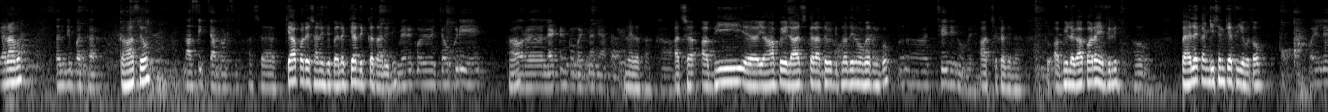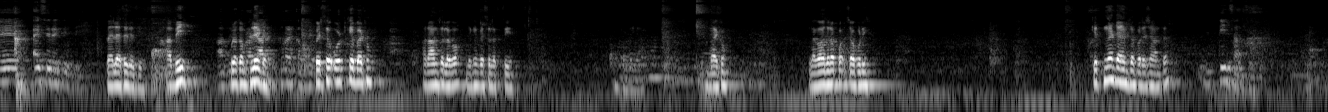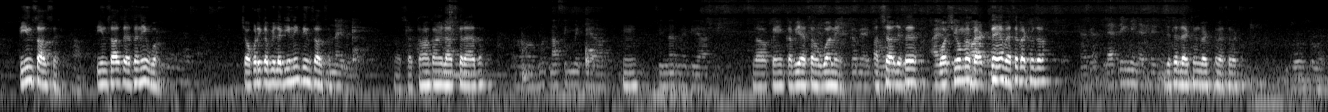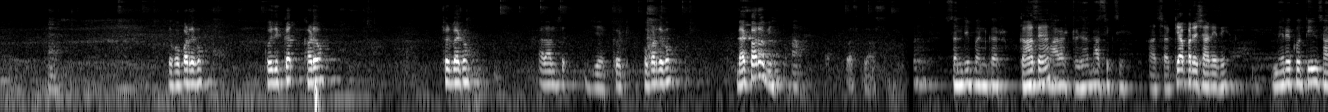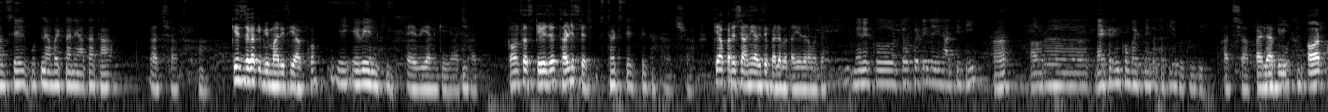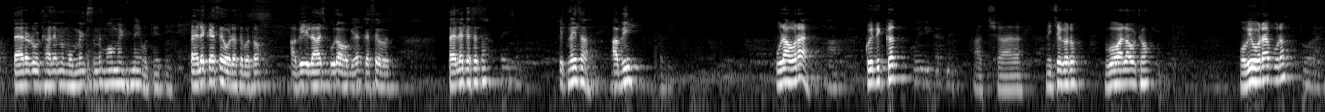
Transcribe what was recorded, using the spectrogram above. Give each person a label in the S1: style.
S1: क्या नाम है?
S2: संदीप बनकर।
S1: कहाँ से हो?
S2: नासिक चांदोड़ से।
S1: अच्छा क्या परेशानी थी पहले? क्या दिक्कत आ रही थी?
S2: मेरे को चौकड़ी है
S1: हाँ।
S2: और लेटरिन को बैठना नहीं आता। था
S1: नहीं था।
S2: हाँ।
S1: अच्छा अभी यहाँ पे इलाज कराते हुए कितना दिन हो गया तुमको?
S2: छह दिन हो गए।
S1: अच्छा क्या दिन। है तो अभी लगा पा रहे हैं इजीली
S2: हो।
S1: पहले कंडीशन क्या थी ये बताओ?
S2: पहले ऐसे रहती थी।
S1: पहले ऐसे देती अभी
S2: अभी
S1: पूरा कंप्लीट है? फिर से उठ के बैठो। आराम से लगाओ देखें कैसे लगती है। बैठो लगाओ जरा चौकड़ी। कितने टाइम से परेशान थे?
S2: तीन साल से।
S1: तीन साल से?
S2: हाँ।
S1: तीन साल से ऐसा नहीं हुआ? चौकड़ी कभी लगी नहीं तीन साल से?
S2: नहीं लगे।
S1: अच्छा कहाँ कहाँ इलाज कराया था?
S2: नासिक में किया
S1: हम्म।
S2: सिन्नर में किया।
S1: ना कहीं कभी ऐसा हुआ नहीं?
S2: ऐसा
S1: अच्छा
S2: हुआ।
S1: जैसे वॉशरूम में बैठते हैं वैसे बैठो जरा। जैसे लैट्रिन बैठते हैं वैसे बैठो। देखो ऊपर देखो। कोई दिक्कत? खड़े हो। फिर बैठो। आराम से। ये गुड। ऊपर देखो। बैठ पा रहे हो अभी?
S2: हाँ।
S1: फ़र्स्ट क्लास
S2: संदीप बनकर।
S1: कहाँ से हैं?
S2: महाराष्ट्र से, नासिक से।
S1: अच्छा क्या परेशानी थी?
S2: मेरे को तीन साल से उठना बैठना नहीं आता था।
S1: अच्छा।
S2: हाँ।
S1: किस जगह की बीमारी थी आपको?
S2: ये एवीएन की।
S1: एवियन की अच्छा। कौन सा स्टेज है? थर्ड स्टेज
S2: थर्ड स्टेज पे था।
S1: अच्छा। क्या परेशानी आ रही थी पहले बताइए जरा मुझे।
S2: मेरे को चौकटी नहीं आती थी।
S1: हाँ।
S2: और लेटरिन को बैठने को तकलीफ़ होती थी।
S1: अच्छा पहले अभी और पैर उठाने में मूवमेंट्स में?
S2: मोमेंट्स नहीं होते थे।
S1: पहले कैसे हो रहा था बताओ। अभी इलाज पूरा हो गया कैसे हो रहा पहले कैसे था? इतना ही था? अभी? पूरा हो रहा है?
S2: हाँ।
S1: कोई दिक्कत?
S2: कोई दिक्कत नहीं।
S1: अच्छा नीचे करो। वो वाला उठाओ। वो भी हो रहा है पूरा?
S2: हो रहा है।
